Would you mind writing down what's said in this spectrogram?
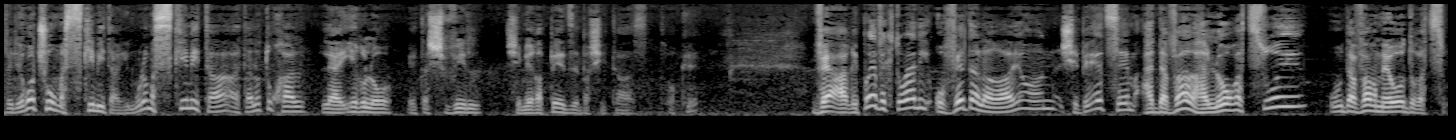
ולראות שהוא מסכים איתה. אם הוא לא מסכים איתה, אתה לא תוכל להעיר לו את השביל שמרפא את זה בשיטה הזאת, אוקיי? והריפוי הוקטוריאלי עובד על הרעיון שבעצם הדבר הלא רצוי הוא דבר מאוד רצוי.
